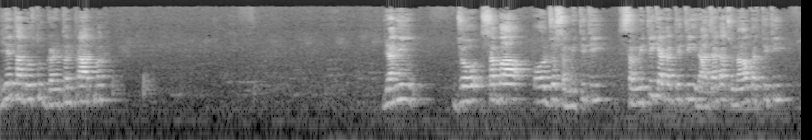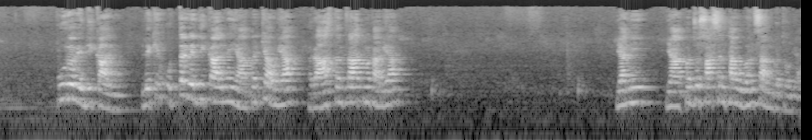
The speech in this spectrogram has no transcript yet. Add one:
ये था दोस्तों गणतंत्रात्मक। यानी जो सभा और जो समिति थी, समिति क्या करती थी? राजा का चुनाव करती थी पूर्व वैदिक काल में। लेकिन उत्तर वैदिक काल में यहाँ पर क्या हो गया? राजतंत्रात्मक आ गया। यानी यहाँ पर जो शासन था वो वंशानुगत हो गया।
